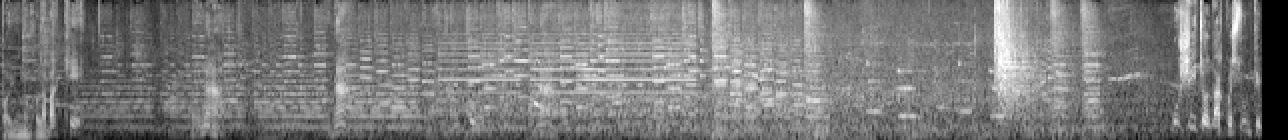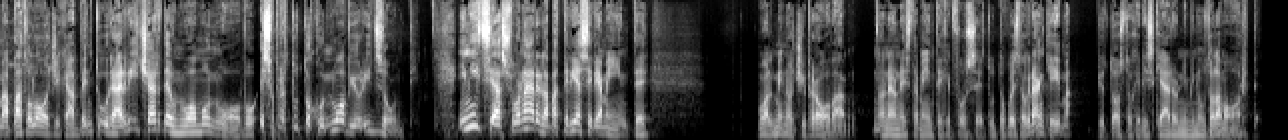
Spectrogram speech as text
poi uno con la bacchetta, poi un altro, un altro, ancora, un altro. Uscito da quest'ultima patologica avventura, Richard è un uomo nuovo e soprattutto con nuovi orizzonti. Inizia a suonare la batteria seriamente, o almeno ci prova. Non è onestamente che fosse tutto questo granché, ma piuttosto che rischiare ogni minuto la morte.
